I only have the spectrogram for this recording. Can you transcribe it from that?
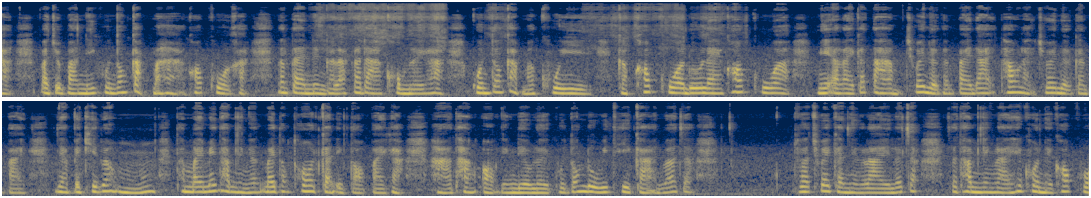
ค่ะ ปัจจุบันนี้คุณต้องกลับมาหาครอบครัวค่ะ ตั้งแต่หนึ่งกรกฎาคมเลยค่ะ คุณต้องกลับมาคุยกับครอบครัวดูแลครอบครัว มีอะไรก็ตามช่วยเหลือกันไปได้ เท่าไหร่ช่วยเหลือกันไป อย่าไปคิดว่าอืมทำไมไม่ทำอย่างนั้นไม่ต้องโทษกันอีกต่อไปค่ะ หาทางออกอย่างเดียวเลย คุณต้องดูวิธีการว่าจะ ว่าช่วยกันอย่างไร แล้วจะจะทำอย่างไรให้คนในครอบครัว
